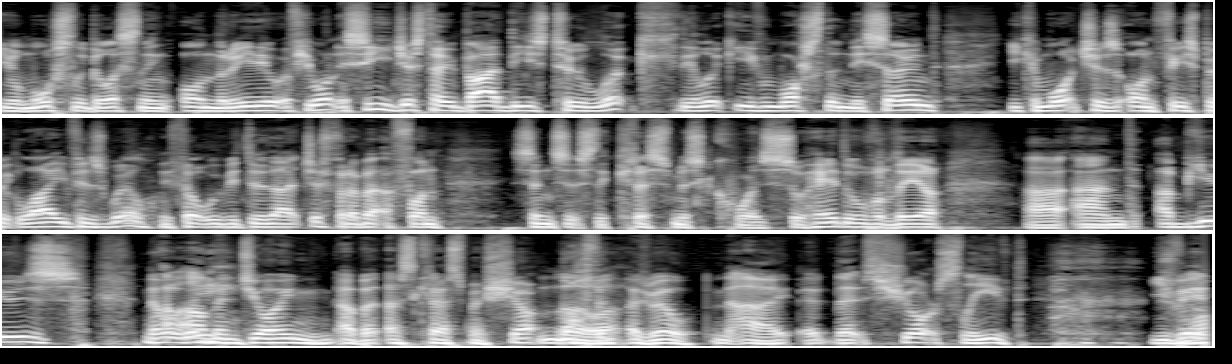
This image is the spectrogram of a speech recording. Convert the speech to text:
you'll mostly be listening on the radio. If you want to see just how bad these two look, they look even worse than they sound. You can watch us on Facebook Live as well. We thought we would do that just for a bit of fun since it's the Christmas quiz. So head over there uh, and abuse. No, away. I'm enjoying about this Christmas shirt Nothing. no, as well. Nah, that's short sleeved. You very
